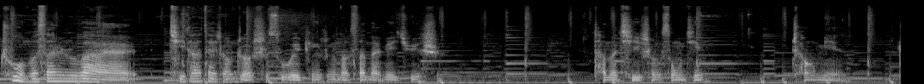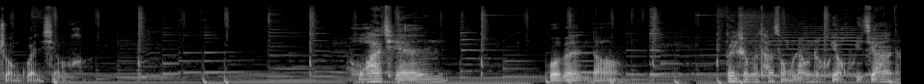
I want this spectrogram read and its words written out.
除我们三人外，其他在场者是素未平生的三百位居士。他们齐声诵经，长眠壮观祥和。火化前，我问道：“为什么他总嚷着要回家呢？”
